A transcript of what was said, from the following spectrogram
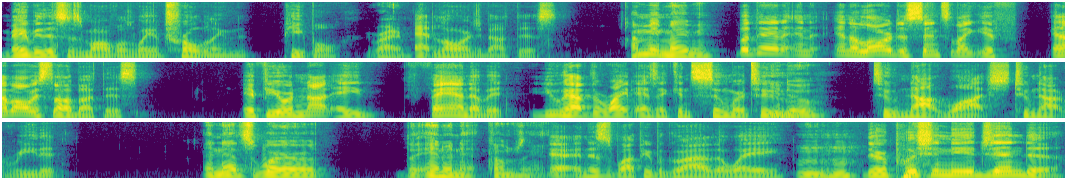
maybe this is Marvel's way of trolling the people Right. at large about this. I mean, maybe. But then, in in a larger sense, like if, and I've always thought about this, if you're not a fan of it, you have the right as a consumer to to not watch, to not read it. And that's where the internet comes in. Yeah, and this is why people go out of the way. Mm-hmm. They're pushing the agenda.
